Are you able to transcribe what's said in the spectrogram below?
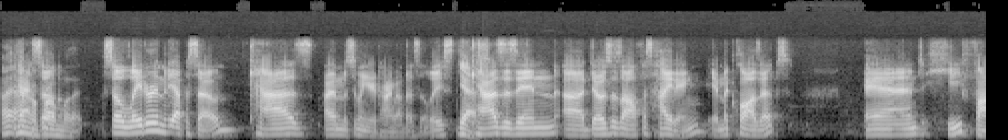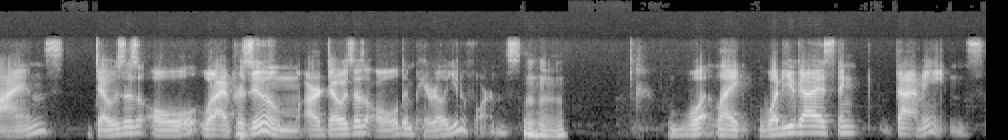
I, I Yeah, have no so- problem with it. So later in the episode, Kaz, I'm assuming you're talking about this at least. Yes. Kaz is in uh, Doza's office hiding in the closet, and he finds Doza's old, what I presume are Doza's old Imperial uniforms. hmm What, like, what do you guys think that means?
